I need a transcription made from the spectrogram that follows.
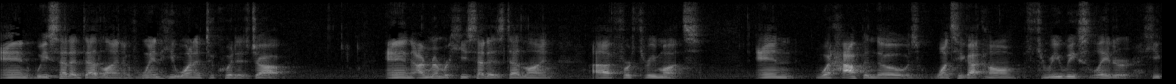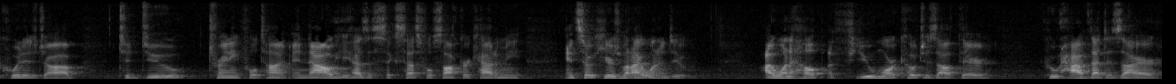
And we set a deadline of when he wanted to quit his job. And I remember he set his deadline uh, for three months. And what happened though is once he got home, three weeks later, he quit his job to do training full time. And now he has a successful soccer academy. And so here's what I want to do I want to help a few more coaches out there who have that desire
